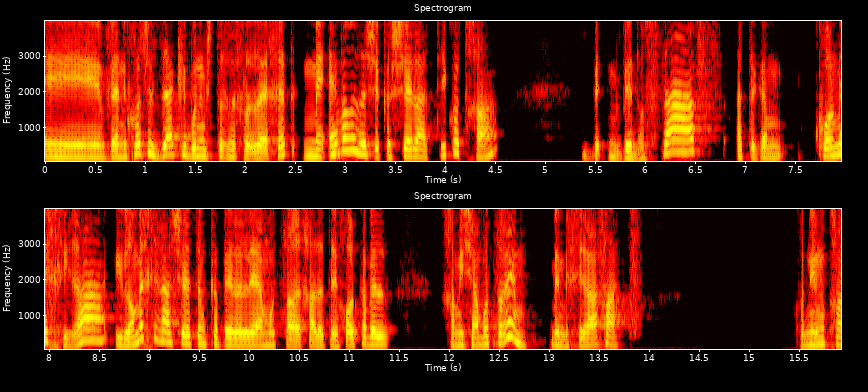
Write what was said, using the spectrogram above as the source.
אה, ואני חושבת שזה הכיוונים שצריך ללכת. מעבר לזה שקשה להעתיק אותך, בנוסף, אתה גם, כל מכירה היא לא מכירה שאתה מקבל עליה מוצר אחד, אתה יכול לקבל חמישה מוצרים במכירה אחת. קונים לך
